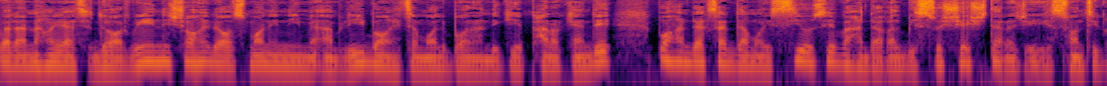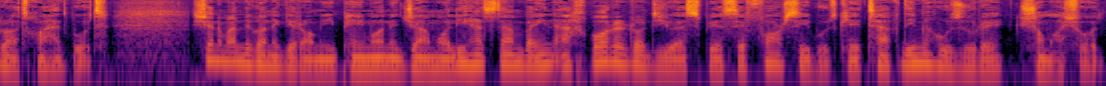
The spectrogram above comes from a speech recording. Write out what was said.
و در نهایت داروین شاهد آسمان نیمه ابری با احتمال بارندگی پراکنده با حداکثر دمای 33 و حداقل 26 درجه سانتیگراد خواهد بود. شنوندگان گرامی پیمان جمالی هستم و این اخبار رادیو اسپیس فارسی بود که تقدیم حضور شما شد.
